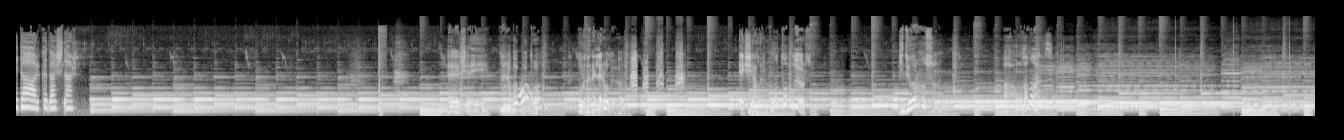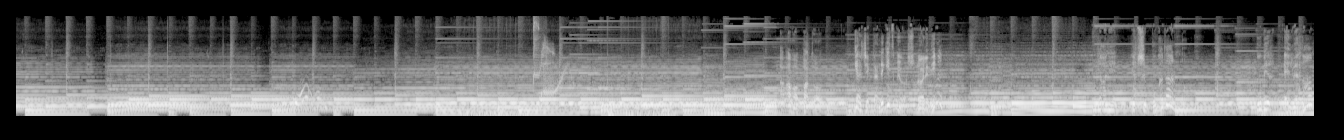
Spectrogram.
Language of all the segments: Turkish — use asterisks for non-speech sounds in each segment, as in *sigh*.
Elveda arkadaşlar. Ee, şey, merhaba Pato. Burada neler oluyor? Eşyalarını mı topluyorsun? Gidiyor musun? Aa, de gitmiyorsun öyle değil mi? Yani hepsi bu kadar mı? Bu bir elveda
